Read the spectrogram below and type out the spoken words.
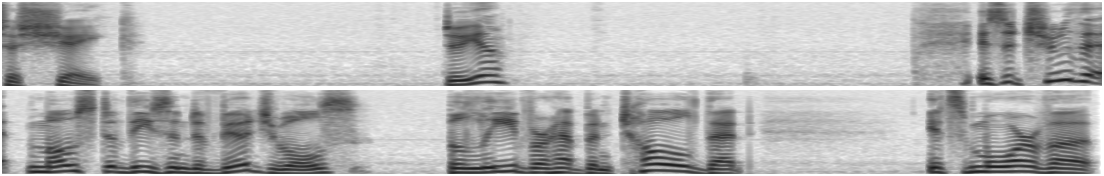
to shake? Do you? Is it true that most of these individuals believe or have been told that it's more of a,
